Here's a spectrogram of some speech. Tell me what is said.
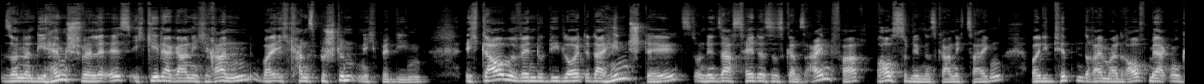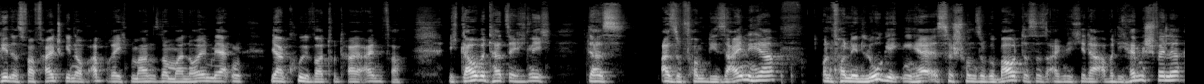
sondern die Hemmschwelle ist, ich gehe da gar nicht ran, weil ich kann es bestimmt nicht bedienen. Ich glaube, wenn du die Leute da hinstellst und denen sagst, hey, das ist ganz einfach, brauchst du denen das gar nicht zeigen, weil die tippen dreimal drauf, merken, okay, das war falsch, gehen auf Abbrechen, machen es nochmal neu und merken, ja, cool, war total einfach. Ich glaube tatsächlich, dass, also vom Design her, und von den Logiken her ist es schon so gebaut, dass es eigentlich jeder, aber die Hemmschwelle,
